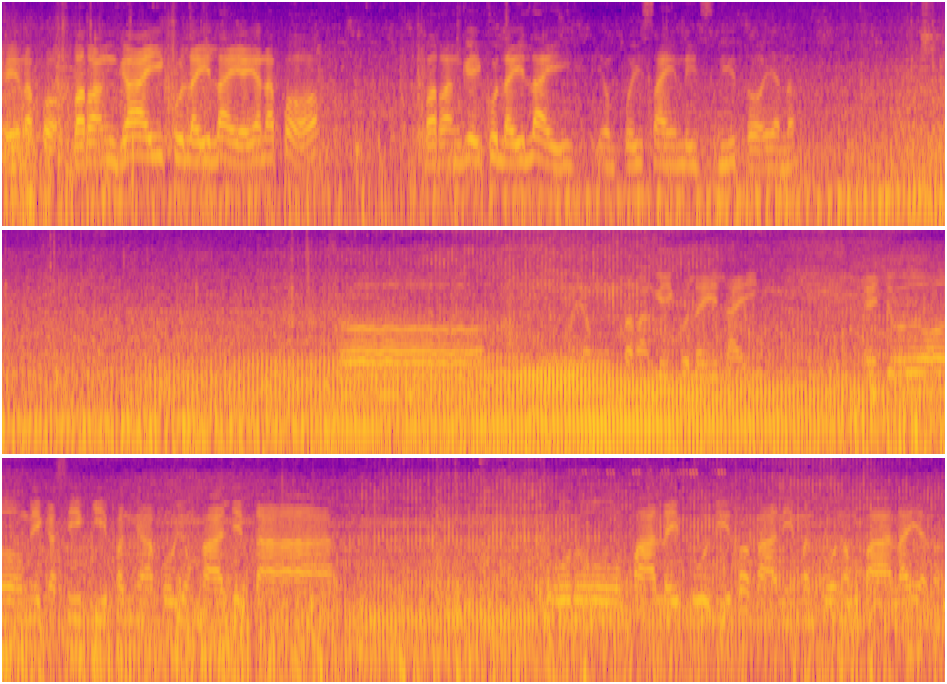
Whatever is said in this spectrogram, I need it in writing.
ayan na po. Barangay Kulaylay. Ayan na po. Oh. Barangay Kulaylay. Yung po yung signage dito. Ayan oh. So, ito po yung Barangay Kulaylay. Medyo may kasikipan nga po yung kalit na puro palay po dito. Taniman po ng palay. Ano?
